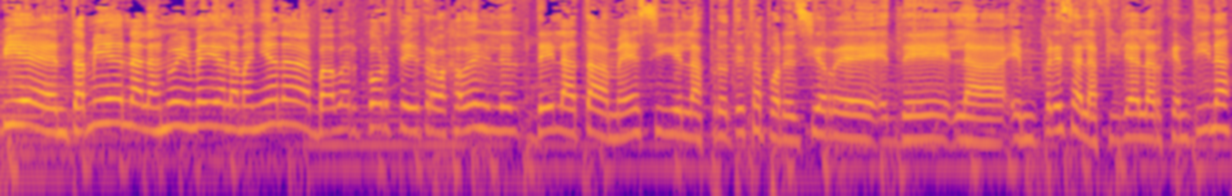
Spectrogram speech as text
Bien, también a las nueve y media de la mañana va a haber corte de trabajadores de la TAME. ¿eh? Siguen las protestas por el cierre de la empresa, la filial argentina.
